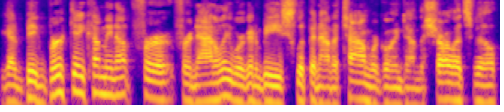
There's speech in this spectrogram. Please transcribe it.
We got a big birthday coming up for for Natalie. We're going to be slipping out of town. We're going down to Charlottesville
